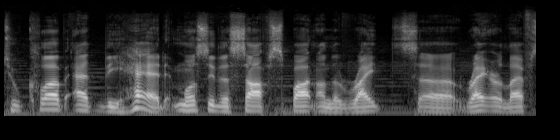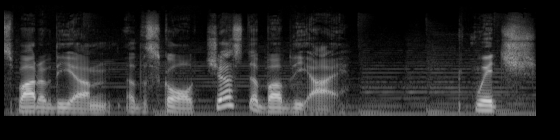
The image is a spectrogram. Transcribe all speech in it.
to club at the head, mostly the soft spot on the right, uh, right or left spot of the um, of the skull, just above the eye, which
